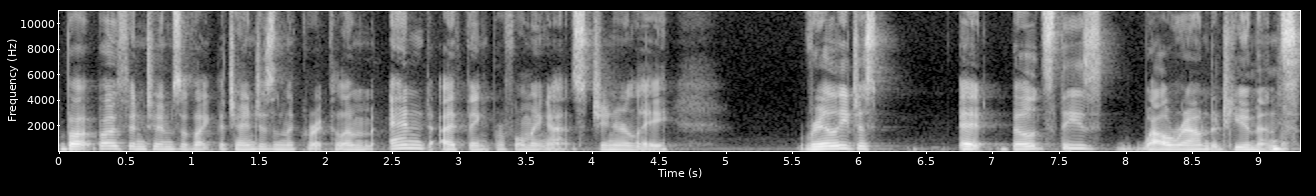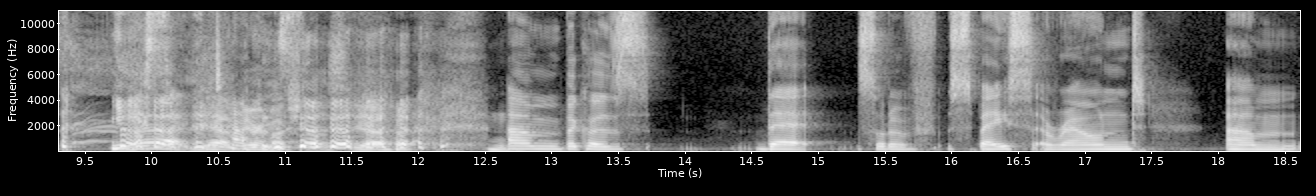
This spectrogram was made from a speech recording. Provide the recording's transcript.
but both in terms of like the changes in the curriculum and I think performing arts generally really just it builds these well-rounded humans Yes. Yeah, yeah, very much does. Yeah. um because that sort of space around um,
